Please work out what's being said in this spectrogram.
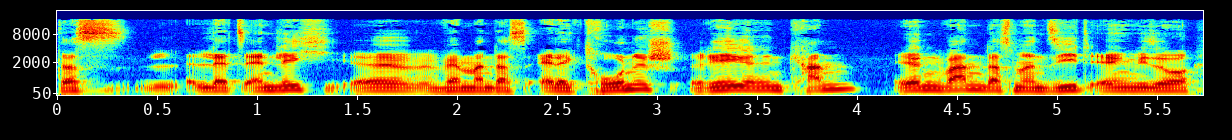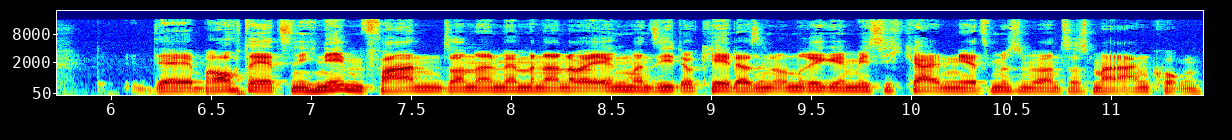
Das letztendlich, äh, wenn man das elektronisch regeln kann, irgendwann, dass man sieht, irgendwie so, der braucht da jetzt nicht nebenfahren, sondern wenn man dann aber irgendwann sieht, okay, da sind Unregelmäßigkeiten, jetzt müssen wir uns das mal angucken,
